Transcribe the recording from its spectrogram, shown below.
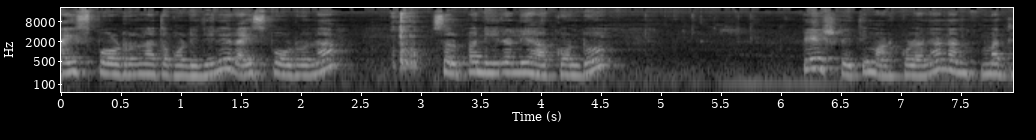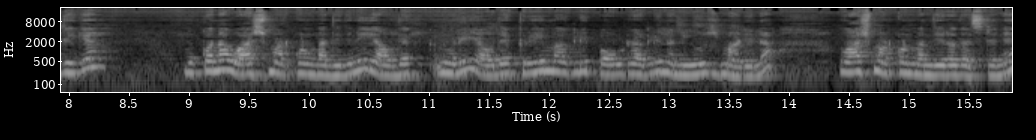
ರೈಸ್ ಪೌಡ್ರನ್ನ ತಗೊಂಡಿದ್ದೀನಿ. ರೈಸ್ ಪೌಡ್ರನ್ನ ಸ್ವಲ್ಪ ನೀರಲ್ಲಿ ಹಾಕೊಂಡು ಪೇಸ್ಟ್ ರೀತಿ ಮಾಡ್ಕೊಳ್ಳೋಣ. ನಾನು ಮೊದಲಿಗೆ ಮುಖನ ವಾಶ್ ಮಾಡ್ಕೊಂಡು ಬಂದಿದ್ದೀನಿ. ಯಾವುದೇ ನೋಡಿ, ಯಾವುದೇ ಕ್ರೀಮ್ ಆಗಲಿ, ಪೌಡ್ರ್ ಆಗಲಿ ನಾನು ಯೂಸ್ ಮಾಡಿಲ್ಲ. ವಾಶ್ ಮಾಡ್ಕೊಂಡು ಬಂದಿರೋದು ಅಷ್ಟೇ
